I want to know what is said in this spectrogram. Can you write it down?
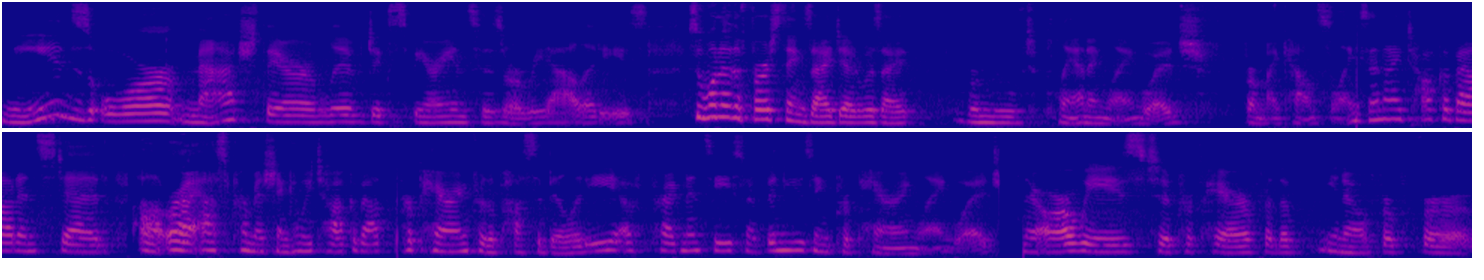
needs or match their lived experiences or realities. So, one of the first things I did was I removed planning language from my counseling. And I talk about instead, uh, or I ask permission, can we talk about preparing for the possibility of pregnancy? So I've been using preparing language. There are ways to prepare for the, you know, for, for,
